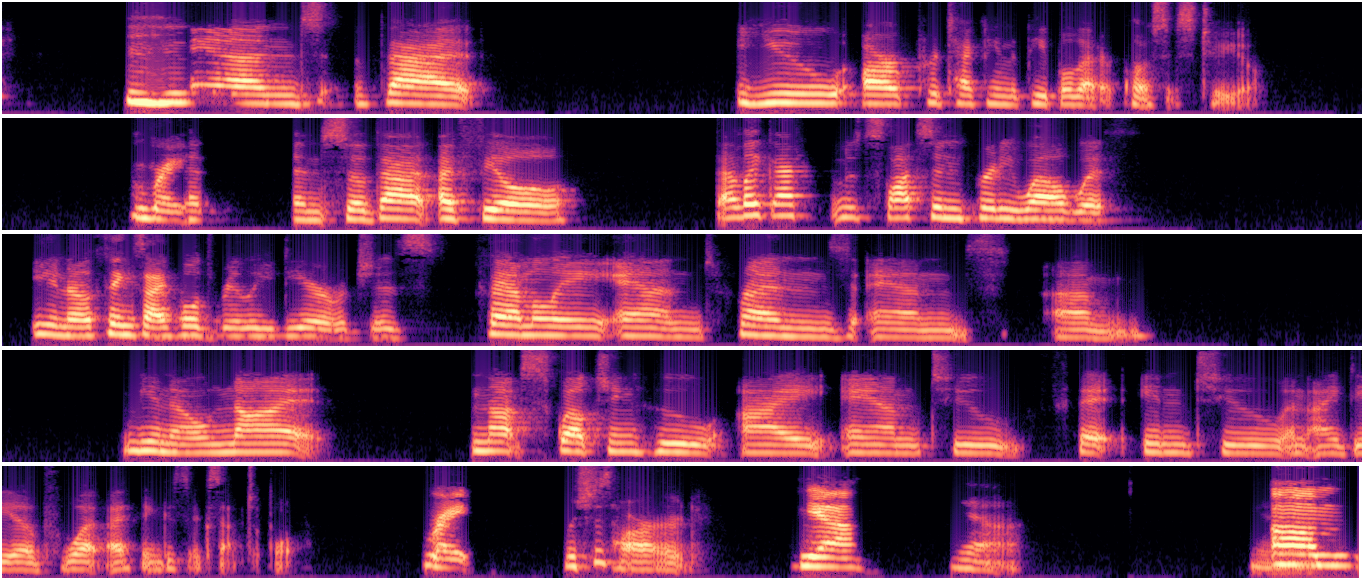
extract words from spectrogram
mm-hmm. and that you are protecting the people that are closest to you right and, and so that i feel that like act, slots in pretty well with you know things I hold really dear, which is family and friends and um you know not not squelching who I am to fit into an idea of what I think is acceptable. Right. Which is hard. Yeah. Yeah. yeah. Um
